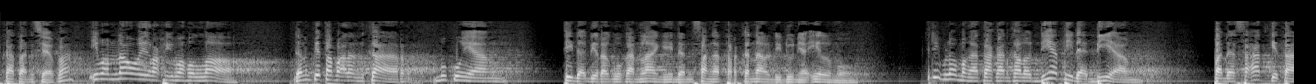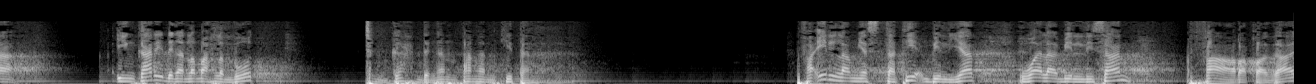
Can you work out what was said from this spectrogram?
Perkataan siapa? Imam Nawawi rahimahullah. Dalam kitab Al-Adhkar, buku yang tidak diragukan lagi dan sangat terkenal di dunia ilmu. Jadi beliau mengatakan kalau dia tidak diam pada saat kita ingkari dengan lemah lembut, cegah dengan tangan kita fa illam yastati' bil yad wala bil lisan faraqa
